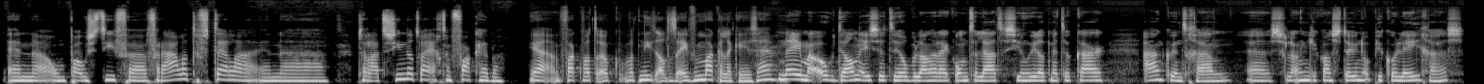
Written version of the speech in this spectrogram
En uh, om positief uh, verhalen te vertellen en uh, te laten zien dat wij echt een vak hebben. Ja, een vak wat ook wat niet altijd even makkelijk is, hè? Nee, maar ook dan is het heel belangrijk om te laten zien hoe je dat met elkaar aan kunt gaan. zolang je kan steunen op je collega's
